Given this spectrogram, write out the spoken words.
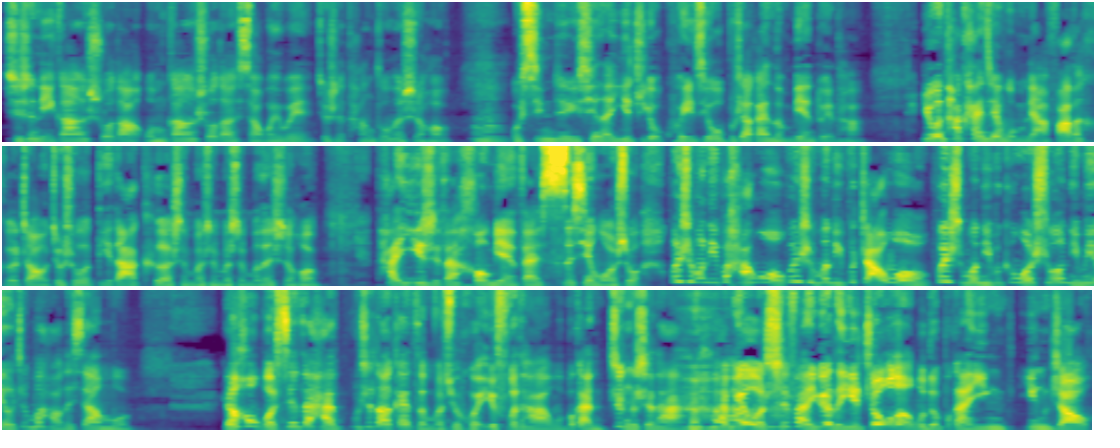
其实你刚刚说到，我们刚刚说到小维维就是唐总的时候，嗯，我心里现在一直有愧疚，我不知道该怎么面对他。因为他看见我们俩发的合照，就说滴答课什么什么什么的时候，他一直在后面在私信我说：“为什么你不喊我？为什么你不找我？为什么你不跟我说你们有这么好的项目？”然后我现在还不知道该怎么去回复他，我不敢正视他。他约我吃饭约了一周了，我都不敢应应招。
